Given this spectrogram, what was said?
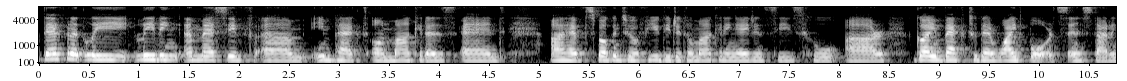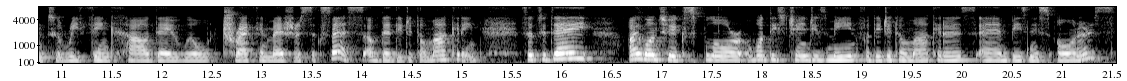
definitely leaving a massive um, impact on marketers and I have spoken to a few digital marketing agencies who are going back to their whiteboards and starting to rethink how they will track and measure success of their digital marketing. So today, I want to explore what these changes mean for digital marketers and business owners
